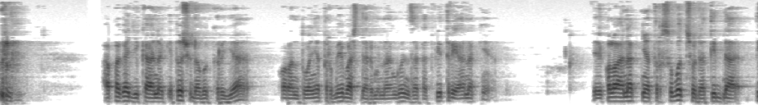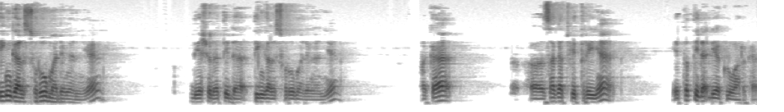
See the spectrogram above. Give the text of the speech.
Apakah jika anak itu sudah bekerja, orang tuanya terbebas dari menanggung zakat fitri anaknya? Jadi kalau anaknya tersebut sudah tidak tinggal serumah dengannya, dia sudah tidak tinggal serumah dengannya, maka uh, zakat fitrinya itu tidak dia keluarkan.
